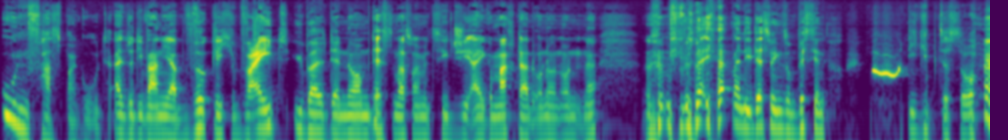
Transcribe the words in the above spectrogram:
unfassbar gut. Also die waren ja wirklich weit über der Norm dessen, was man mit CGI gemacht hat und und und, ne? Vielleicht hat man die deswegen so ein bisschen, die gibt es so.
